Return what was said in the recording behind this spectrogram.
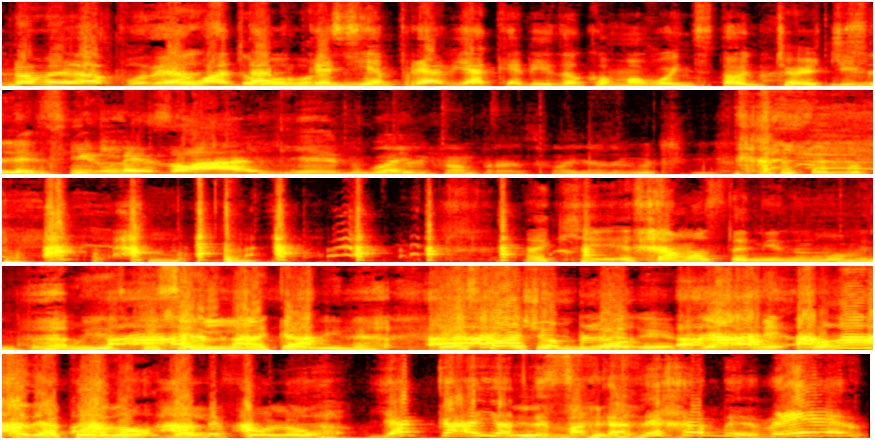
no me la pude Ah, aguantar porque bonito. siempre había querido como Winston Churchill Sí. decirle eso a alguien, güey. Te compras joyas de Gucci. Aquí estamos teniendo un momento muy especial en la cabina. Es fashion blogger. Ya, mira, pónganse de acuerdo, dale follow. Ya cállate, Este- Maca, déjame ver.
